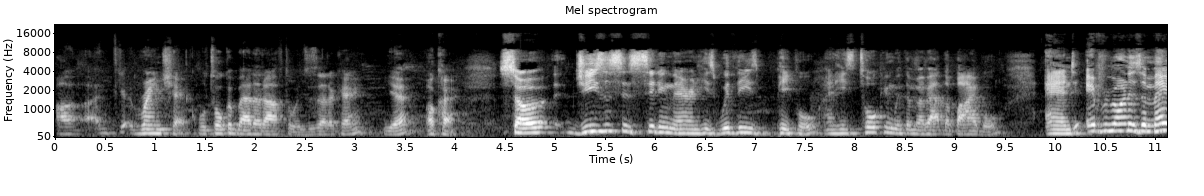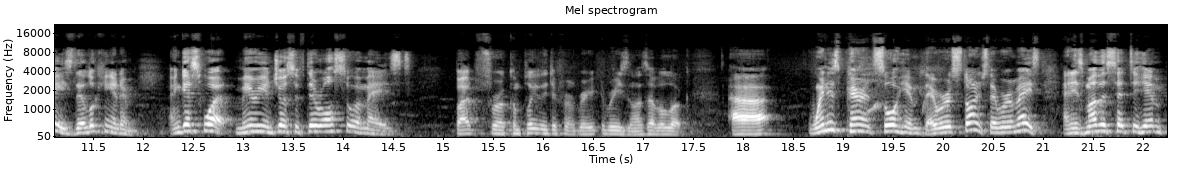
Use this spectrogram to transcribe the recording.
Uh, uh, rain check. We'll talk about it afterwards. Is that okay? Yeah? Okay. So Jesus is sitting there and he's with these people and he's talking with them about the Bible. And everyone is amazed. They're looking at him. And guess what? Mary and Joseph, they're also amazed, but for a completely different re- reason. Let's have a look. Uh, when his parents saw him, they were astonished, they were amazed. And his mother said to him,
